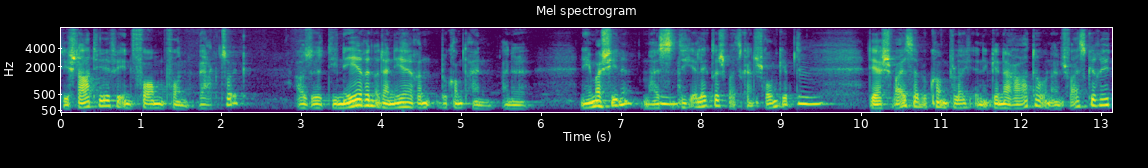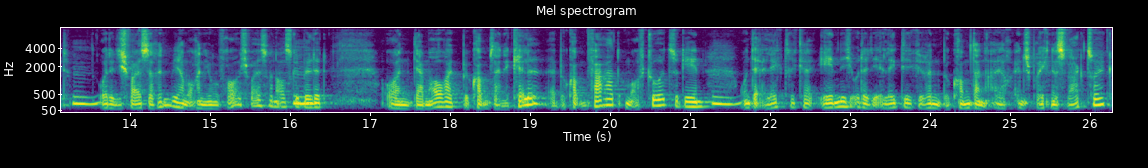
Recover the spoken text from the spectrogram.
Die Starthilfe in Form von Werkzeug. Also die Näherin oder Näherin bekommt ein, eine Nähmaschine, meistens nicht elektrisch, weil es keinen Strom gibt. Der Schweißer bekommt vielleicht einen Generator und ein Schweißgerät oder die Schweißerin. Wir haben auch eine junge Frau als Schweißerin ausgebildet. Und der Maurer bekommt seine Kelle, er bekommt ein Fahrrad, um auf Tour zu gehen. Und der Elektriker ähnlich oder die Elektrikerin bekommt dann auch entsprechendes Werkzeug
